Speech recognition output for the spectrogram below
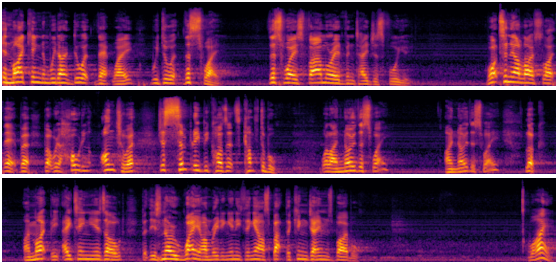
In my kingdom, we don't do it that way, we do it this way. This way is far more advantageous for you. What's in our lives like that? But, but we're holding on to it just simply because it's comfortable. Well, I know this way. I know this way. Look, I might be 18 years old, but there's no way I'm reading anything else but the King James Bible. Why?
